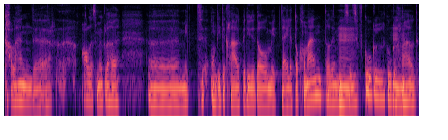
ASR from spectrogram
Kalender, alles Mögliche. Äh, mit, und in der Cloud bedeutet auch, wir teilen Dokumente. Oder? Wir mhm. sitzen auf Google, Google mhm. Cloud.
